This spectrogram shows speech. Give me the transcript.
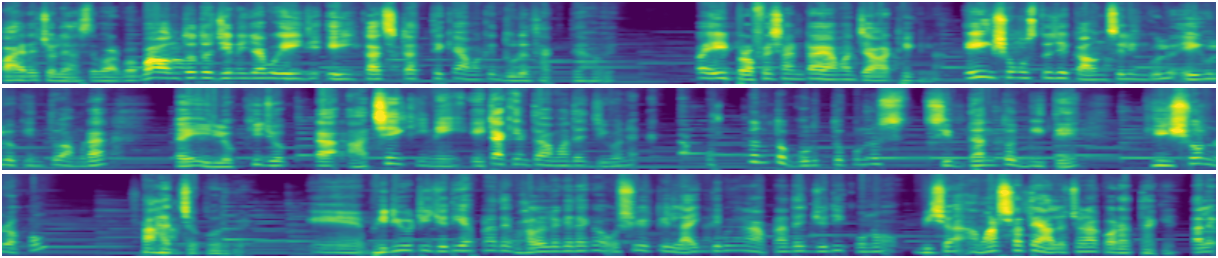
বাইরে চলে আসতে পারব বা অন্তত জেনে যাব এই যে, এই কাজটার থেকে আমাকে দূরে থাকতে হবে। বা এই প্রফেশনটায় আমার যাওয়া ঠিক না। এই সমস্ত যে কাউন্সিলিংগুলো এইগুলো কিন্তু আমরা, এই লক্ষ্মী যোগটা আছে কি নেই, এটা কিন্তু আমাদের জীবনে একটা অত্যন্ত গুরুত্বপূর্ণ সিদ্ধান্ত নিতে ভীষণ রকম সাহায্য করবে। ভিডিওটি যদি আপনাদের ভালো লেগে থাকে, অবশ্যই একটি লাইক দেবেন। আপনাদের যদি কোনো বিষয় আমার সাথে আলোচনা করার থাকে, তাহলে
